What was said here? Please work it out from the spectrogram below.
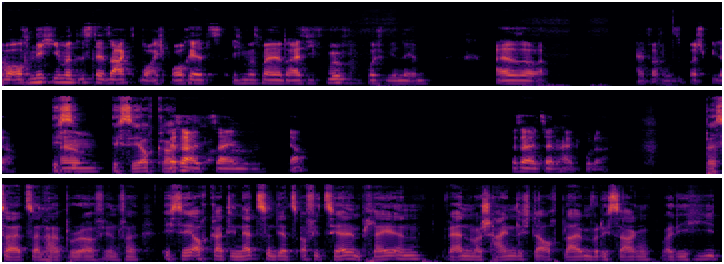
Aber auch nicht jemand ist, der sagt, boah, ich brauche jetzt, ich muss meine 30 Würfe pro Spiel nehmen. Also einfach ein super Spieler. Ich, ähm, ich sehe auch gerade. Besser als sein, ja. Besser als sein Halbbruder. Besser als sein Halbbruder auf jeden Fall. Ich sehe auch gerade, die Nets sind jetzt offiziell im Play-In, werden wahrscheinlich da auch bleiben, würde ich sagen, weil die Heat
